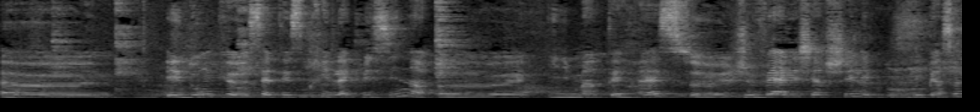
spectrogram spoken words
Euh, et donc, euh, cet esprit de la cuisine, euh, il m'intéresse. je vais aller chercher les, personnes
